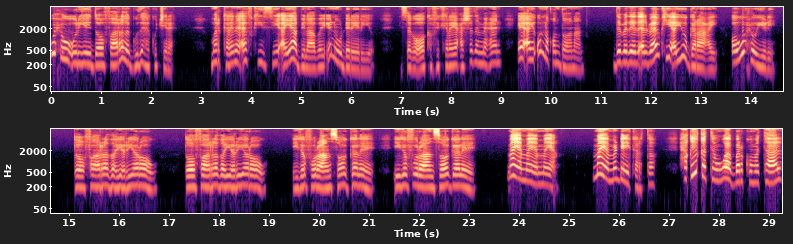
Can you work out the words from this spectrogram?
wuxuu uriyey doofaarada gudaha ku jira. Mar kalena afkiisii ayaa bilaabay inuu dhareeriyo isaga oo ka fikiray cashada macaan ee ay u noqon doonaan. Dabadeed albaabkii ayuu garaacay oo wuxuu yidhi doofaarada yaryarow doofaarada yaryarow iga fura aan soo galee iga fura aan soo galee. Maya maya maya maya ma dhici karto. Xaqiiqatan waa bar kuma taal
